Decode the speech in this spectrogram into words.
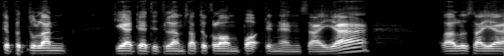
kebetulan dia ada di dalam satu kelompok dengan saya, lalu saya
